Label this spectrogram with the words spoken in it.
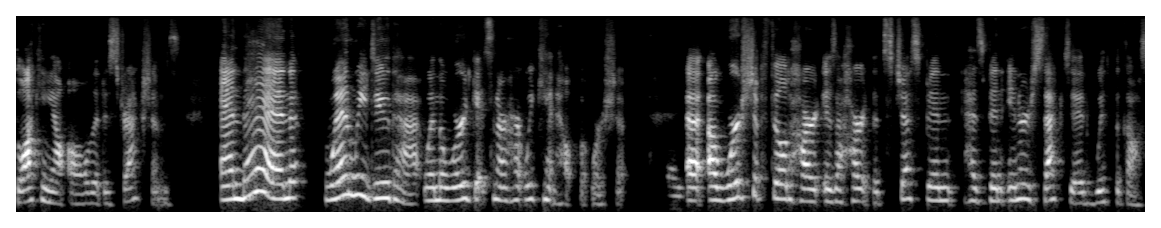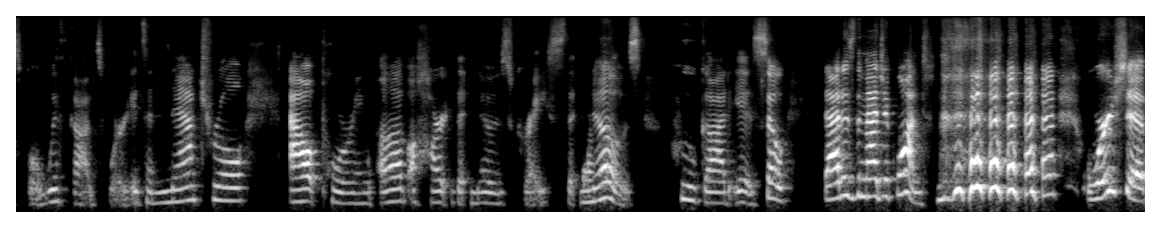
blocking out all the distractions. And then when we do that, when the word gets in our heart, we can't help but worship. A, a worship filled heart is a heart that's just been has been intersected with the gospel with god's word it's a natural outpouring of a heart that knows grace that knows who god is so that is the magic wand. Worship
